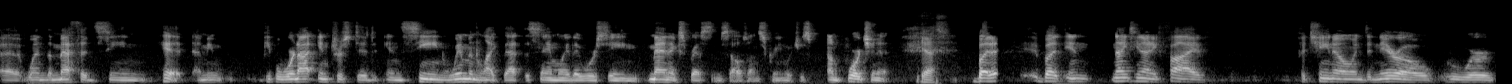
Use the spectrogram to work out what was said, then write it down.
uh, when the method scene hit. I mean, people were not interested in seeing women like that the same way they were seeing men express themselves on screen, which is unfortunate. Yes. But but in 1995, Pacino and De Niro, who were,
